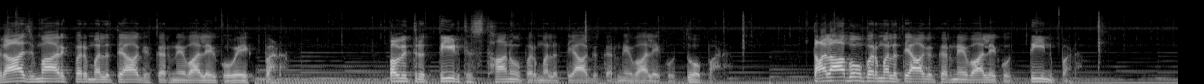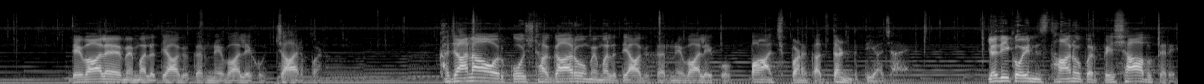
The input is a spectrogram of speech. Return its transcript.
राजमार्ग पर मल त्याग करने वाले को एक पण। पवित्र तीर्थ स्थानों पर मल त्याग करने वाले को दो पण। तालाबों पर मल त्याग करने वाले को तीन पण। देवालय में मल त्याग करने वाले को चार पण। खजाना और कोष्ठागारों में मल त्याग करने वाले को पाँच पण का दंड दिया जाए। यदि कोई इन स्थानों पर पेशाब करे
